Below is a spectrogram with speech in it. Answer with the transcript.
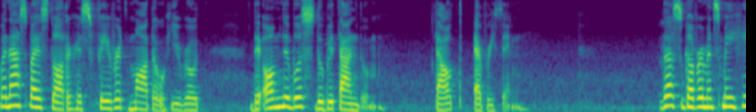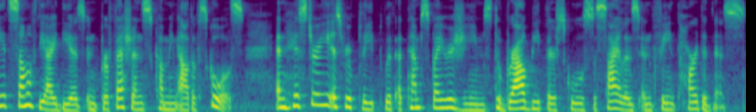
When asked by his daughter his favorite motto, he wrote, De omnibus dubitandum, doubt everything. Thus, governments may hate some of the ideas and professions coming out of schools, and history is replete with attempts by regimes to browbeat their schools to silence and faint heartedness.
